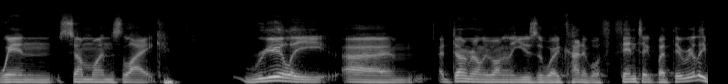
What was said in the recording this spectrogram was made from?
when someone's like really um, i don't really want to use the word kind of authentic but they're really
